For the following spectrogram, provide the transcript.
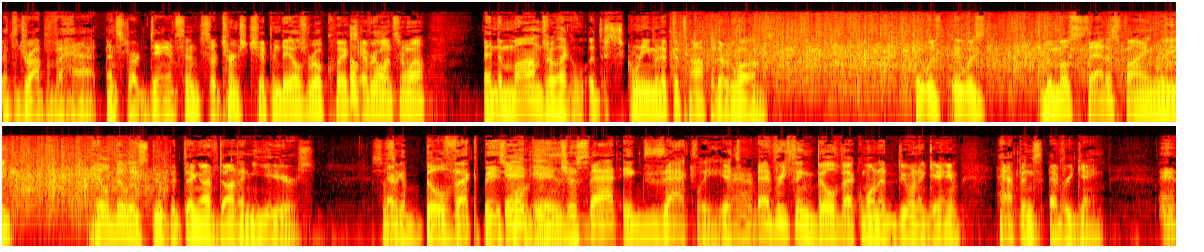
at the drop of a hat and start dancing. So it turns Chippendales real quick oh. every once in a while, and the moms are like screaming at the top of their lungs. It was it was the most satisfyingly hillbilly stupid thing I've done in years. Sounds like a Bill Veeck baseball It game. is Just that exactly. It's Man. everything Bill Veeck wanted to do in a game happens every game. man.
